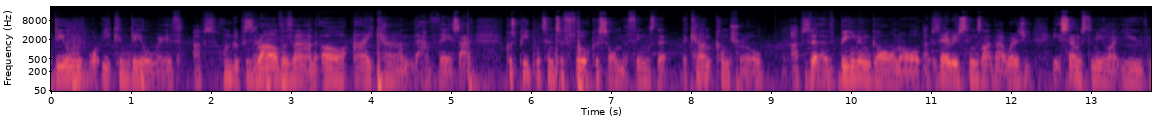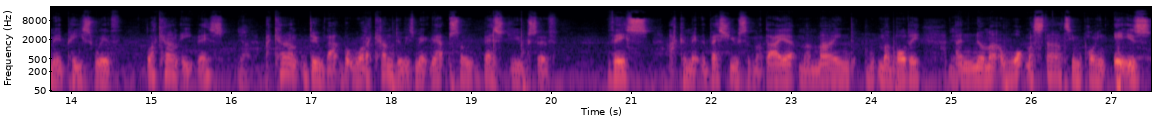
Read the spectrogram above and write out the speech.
deal with what you can deal with, hundred percent. rather than oh I can't have this. Because people tend to focus on the things that they can't control that have been and gone or Absolutely. various things like that. Whereas you, it sounds to me like you've made peace with well I can't eat this. Yeah, I can't do that but what I can do is make the absolute best use of this. I can make the best use of my diet my mind my body. Yeah. and no matter what my starting point is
